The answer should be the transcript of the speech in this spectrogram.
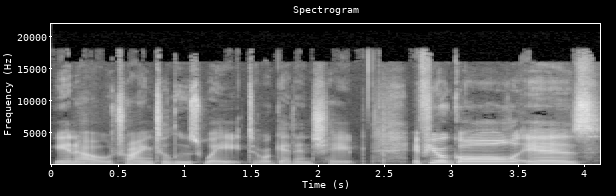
you know, trying to lose weight or get in shape. If your goal is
